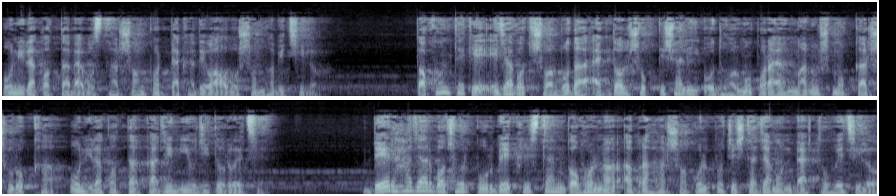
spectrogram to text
ও নিরাপত্তা ব্যবস্থার সংকট দেখা দেওয়া অবশ্যম্ভাবী ছিল। তখন থেকে এযাবৎ সর্বদা একদল শক্তিশালী ও ধর্মপরায়ণ মানুষ মক্কার সুরক্ষা ও নিরাপত্তার কাজে নিয়োজিত রয়েছে। দেড় হাজার বছর পূর্বে খ্রিস্টান গভর্নর আব্রাহার সকল প্রচেষ্টা যেমন ব্যর্থ হয়েছিল,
